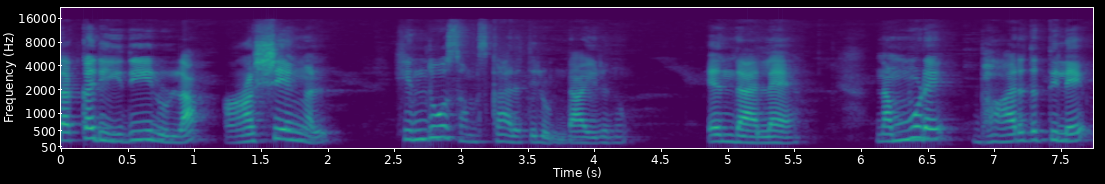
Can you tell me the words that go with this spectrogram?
തക്ക രീതിയിലുള്ള ആശയങ്ങൾ ഹിന്ദു സംസ്കാരത്തിൽ ഉണ്ടായിരുന്നു. എന്താ അല്ലേ നമ്മുടെ ഭാരതത്തിലെ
